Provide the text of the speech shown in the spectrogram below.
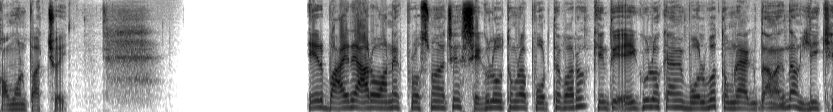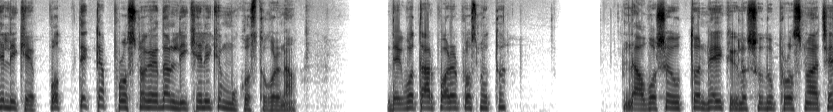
কমন পাচ্ছই। এর বাইরে আরও অনেক প্রশ্ন আছে, সেগুলোও তোমরা পড়তে পারো, কিন্তু এইগুলোকে আমি বলব তোমরা একদম একদম লিখে লিখে, প্রত্যেকটা প্রশ্নকে একদম লিখে লিখে মুখস্থ করে নাও। দেখব তারপরের প্রশ্ন উত্তর? অবশ্যই উত্তর নেই, এগুলো শুধু প্রশ্ন আছে।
